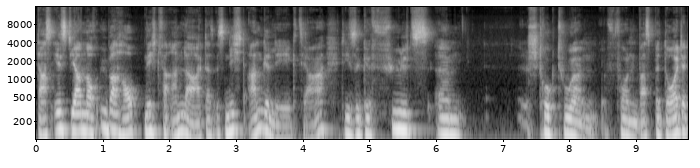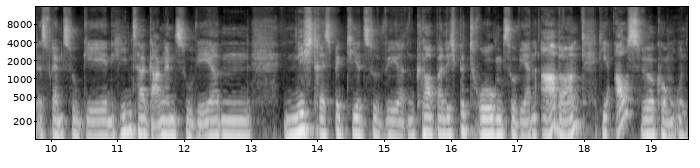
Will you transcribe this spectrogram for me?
Das ist ja noch überhaupt nicht veranlagt, das ist nicht angelegt, ja. Diese Gefühls, ähm, Strukturen von was bedeutet es, fremd zu gehen, hintergangen zu werden, nicht respektiert zu werden, körperlich betrogen zu werden. Aber die Auswirkungen und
